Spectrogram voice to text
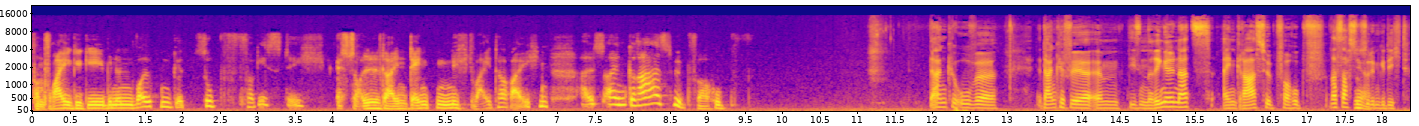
vom freigegebenen Wolkengezupf, vergiss dich, es soll dein Denken nicht weiter reichen als ein Grashüpferhupf. Danke, Uwe. Danke für ähm, diesen Ringelnatz, ein Grashüpferhupf. Was sagst du ja. zu dem Gedicht?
